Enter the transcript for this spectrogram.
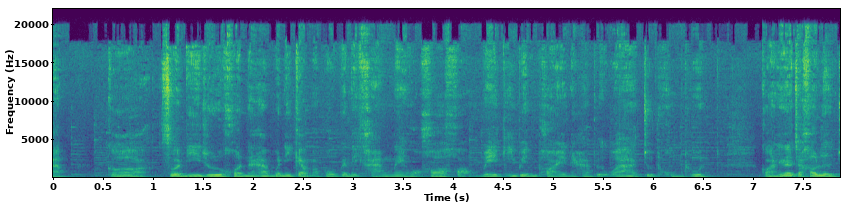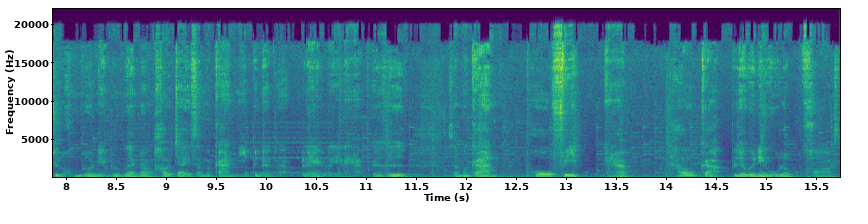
ครับ ก็สวัสดีทุกคนนะครับ วันนี้กลับมาพบกันอีกครั้งในหัวข้อของ break even point นะครับ หรือว่าจุดคุมทุน ก่อนที่เราจะเข้าเรื่องจุดคุมทุนเนี่ยเพื่อนๆต้องเข้าใจสมการนี้เป็นอันดับแรกเลยนะครับ ก็คือสมการ profit นะครับ เท่ากับ revenue ลบ cost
